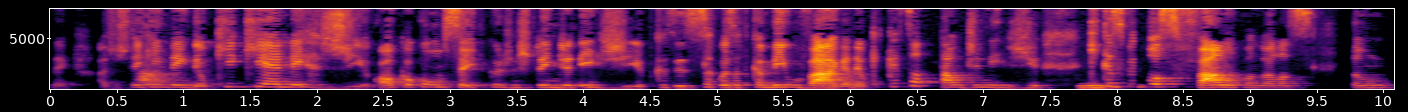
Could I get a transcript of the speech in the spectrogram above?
Né? A gente tem que entender o que, que é energia, qual que é o conceito que a gente tem de energia, porque às vezes essa coisa fica meio vaga, né? O que, que é essa tal de energia? O que, que as pessoas falam quando elas estão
